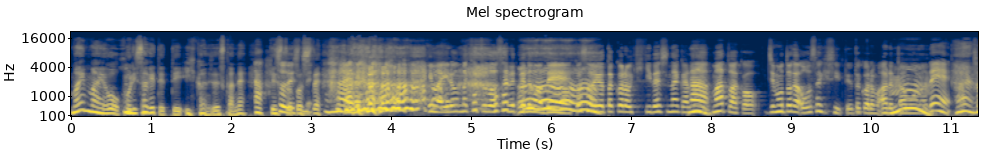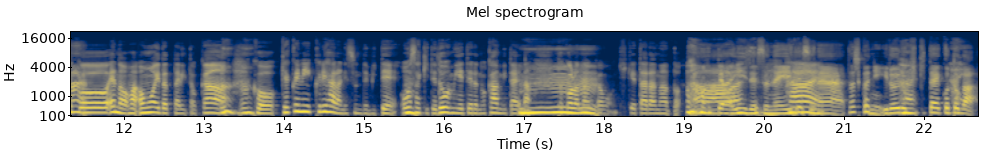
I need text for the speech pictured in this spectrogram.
前々を掘り下げてっていい感じですかね？あ、ゲそうですストとして。ね。はい。今いろんな活動されてるのうんで、うんこうそういうところを聞き出しながら、うんまあ、あとはこう、地元が大崎市っていうところもあると思うので、うんはいはいそこへの、まあ、思いだったりとか、うんうんこう、逆に栗原に住んでみて、うん大崎ってどう見えてるのかみたいなとところなんかも聞けたらなと思ってます。いいですね、いいですね。確かにいろいろ聞きたいことが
